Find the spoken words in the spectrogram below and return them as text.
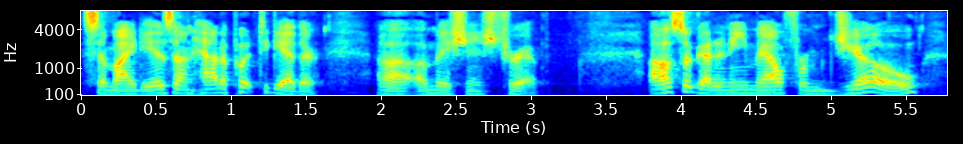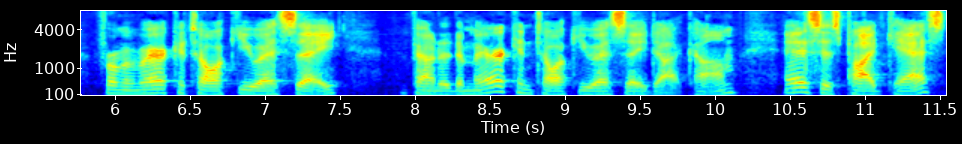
some ideas on how to put together uh, a missions trip. I also got an email from Joe from America Talk USA found at AmericanTalkUSA.com, and it's his podcast.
